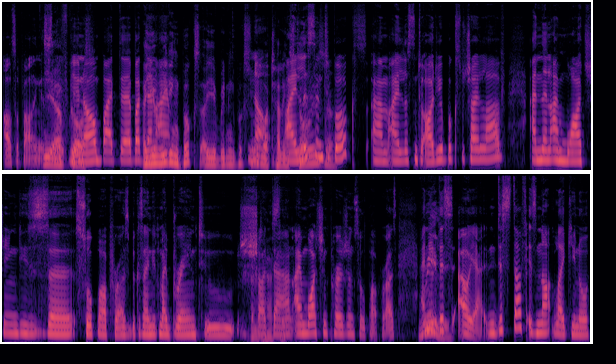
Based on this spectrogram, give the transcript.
also falling asleep. Yeah, of course. You know, but uh, but are you reading I'm, books? Are you reading books? No, or telling I stories, listen to books. Um, I listen to audiobooks, which I love, and then I'm watching these uh, soap operas because I need my brain to Fantastic. shut down. I'm watching Persian soap operas, and really? this oh yeah, and this stuff is not like you know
